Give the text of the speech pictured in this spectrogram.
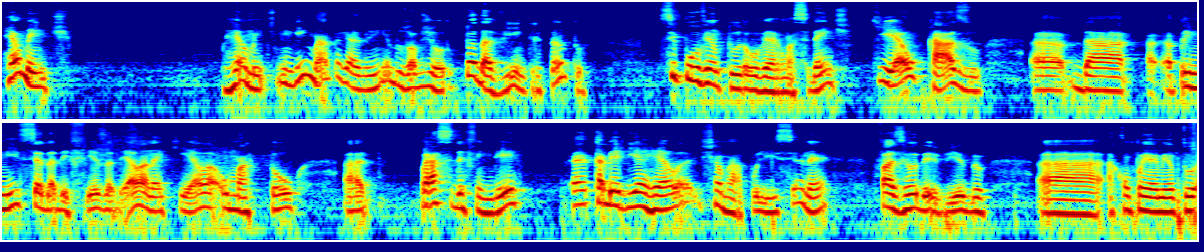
Realmente, realmente, ninguém mata a galinha dos ovos de ouro. Todavia, entretanto, se porventura houver um acidente, que é o caso uh, da a primícia da defesa dela, né, que ela o matou uh, para se defender, uh, caberia ela chamar a polícia, né, fazer o devido ah, acompanhamento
